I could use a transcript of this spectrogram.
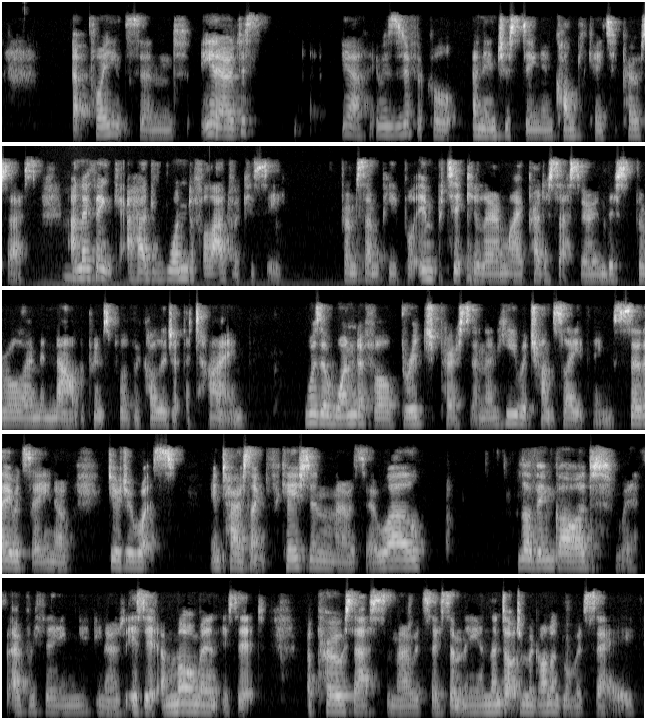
at points, and you know, just yeah, it was a difficult and interesting and complicated process. Mm-hmm. And I think I had wonderful advocacy from some people, in particular, my predecessor in this the role I'm in now, the principal of the college at the time, was a wonderful bridge person, and he would translate things. So they would say, you know, Deirdre, what's entire sanctification? And I would say, well, loving God with everything. You know, is it a moment? Is it a process? And I would say something. And then Dr. McGonigle would say,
